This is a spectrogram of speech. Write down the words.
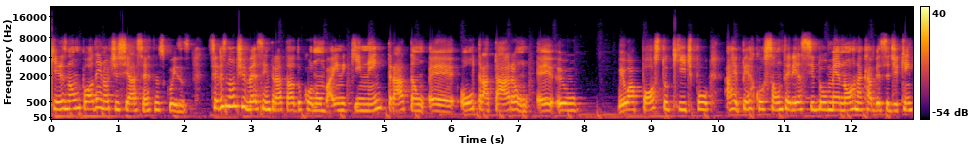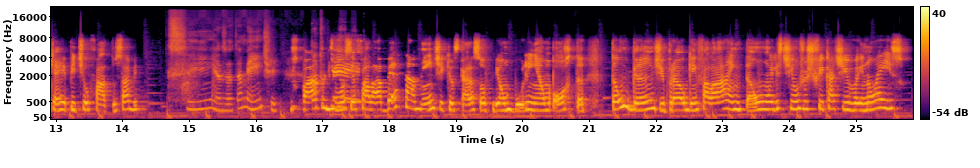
que eles não podem noticiar certas coisas. Se eles não tivessem tratado Columbine, que nem tratam é, ou trataram, é, eu, eu aposto que, tipo, a repercussão teria sido menor na cabeça de quem quer repetir o fato, sabe? Sim, exatamente. O fato que... de você falar abertamente que os caras sofriam bullying é uma porta tão grande para alguém falar, ah, então eles tinham justificativa, e não é isso.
